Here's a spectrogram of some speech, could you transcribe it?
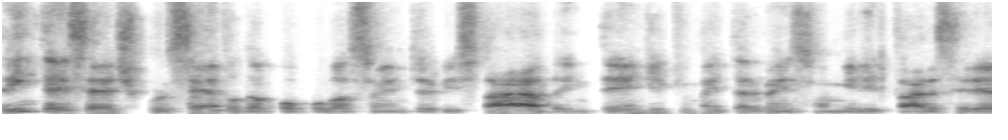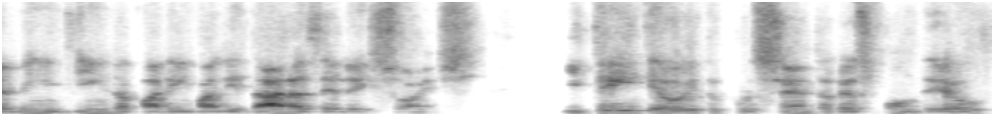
37% da população entrevistada entende que uma intervenção militar seria bem-vinda para invalidar as eleições. E 38% respondeu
